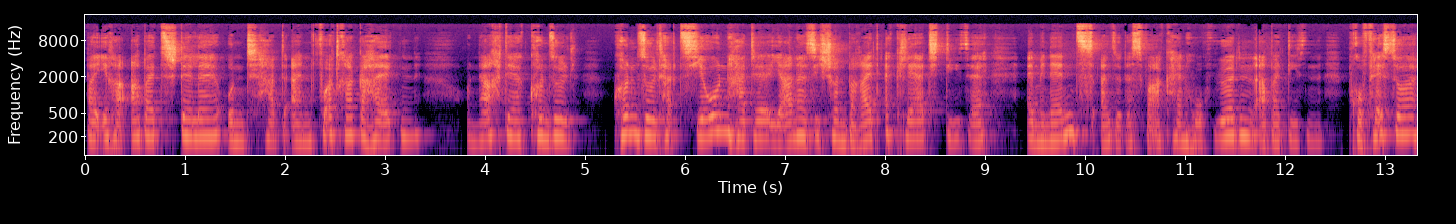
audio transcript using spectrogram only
bei ihrer Arbeitsstelle und hat einen Vortrag gehalten. Und nach der Konsultation Konsultation hatte Jana sich schon bereit erklärt, diese Eminenz, also das war kein Hochwürden, aber diesen Professor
